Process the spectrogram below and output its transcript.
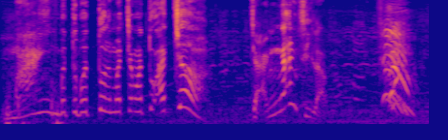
Main betul-betul macam atuk ajar. Jangan silap. Hmm.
